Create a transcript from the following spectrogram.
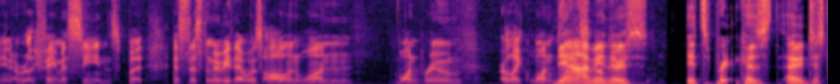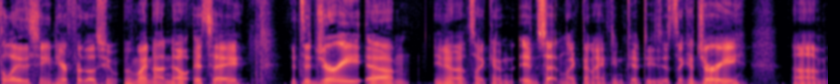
you know really famous scenes. But is this the movie that was all in one one room or like one? Yeah. I mean, Okay. there's it's pretty because uh, just to lay the scene here for those who who might not know, it's a it's a jury. Um, you know, it's like in, in set in like the 1950s. It's like a jury, um,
